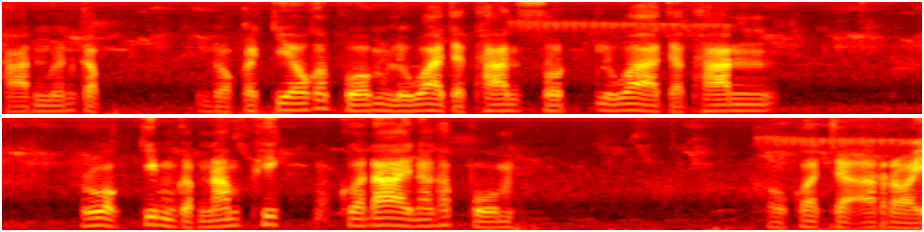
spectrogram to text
ทานเหมือนกับดอกกระเจียวครับผม หรือว่าจะทานสดหรือว่าจะทานลวกจิ้มกับน้ำพริกก็ได้นะครับ ผมเขาก็จะอร่อย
